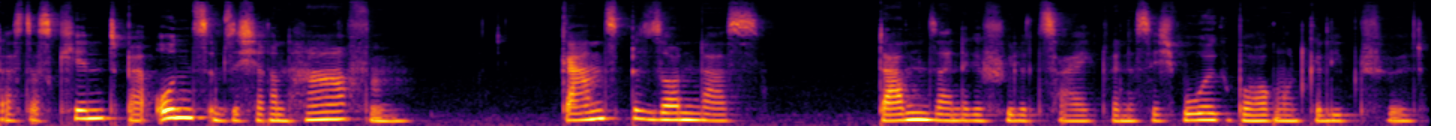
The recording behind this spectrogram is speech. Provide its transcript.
dass das Kind bei uns im sicheren Hafen ganz besonders dann seine Gefühle zeigt, wenn es sich wohlgeborgen und geliebt fühlt.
